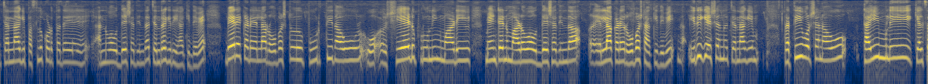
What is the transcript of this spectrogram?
ಚೆನ್ನಾಗಿ ಫಸಲು ಕೊಡ್ತದೆ ಅನ್ನುವ ಉದ್ದೇಶದಿಂದ ಚಂದ್ರಗಿರಿ ಹಾಕಿದ್ದೇವೆ. ಬೇರೆ ಕಡೆ ಎಲ್ಲ ರೋಬಸ್ಟು ಪೂರ್ತಿ ನಾವು ಶೇಡ್ ಪ್ರೂನಿಂಗ್ ಮಾಡಿ ಮೇಂಟೈನ್ ಮಾಡುವ ಉದ್ದೇಶದಿಂದ ಎಲ್ಲ ಕಡೆ ರೋಬಸ್ಟ್ ಹಾಕಿದ್ದೀವಿ. ಇರಿಗೇಷನ್ ಚೆನ್ನಾಗಿ ಪ್ರತಿ ವರ್ಷ ನಾವು ಟೈಮ್ಲಿ ಕೆಲಸ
